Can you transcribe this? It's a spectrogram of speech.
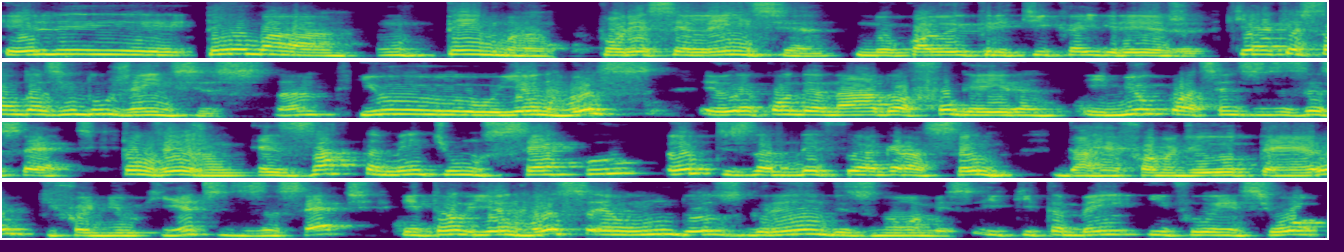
ele tem uma, um tema por excelência no qual ele critica a igreja, que é a questão das indulgências. Né? E o Jan Hus ele é condenado à fogueira em 1417. Então vejam, exatamente um século antes da deflagração da reforma de Lutero, que foi 1517. Então Jan Hus é um dos grandes nomes e que também influenciou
